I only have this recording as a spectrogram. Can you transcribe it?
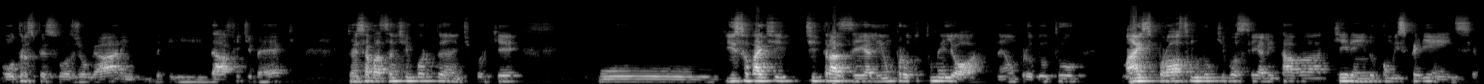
outras pessoas jogarem e dar feedback. Então isso é bastante importante, porque o, isso vai te, te trazer ali um produto melhor, né, um produto mais próximo do que você ali estava querendo como experiência.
